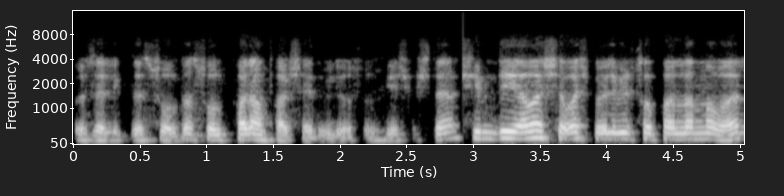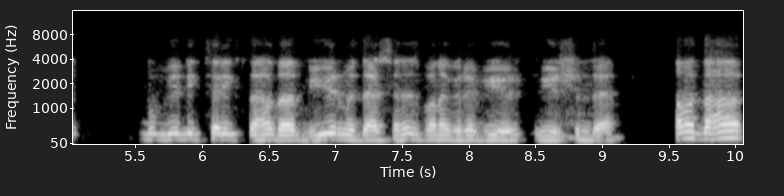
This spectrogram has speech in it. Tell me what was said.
Özellikle solda. Sol paramparçaydı biliyorsunuz geçmişte. Şimdi yavaş yavaş böyle bir toparlanma var. Bu birliktelik daha da büyür mü derseniz bana göre büyür, büyüsün de. Ama daha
